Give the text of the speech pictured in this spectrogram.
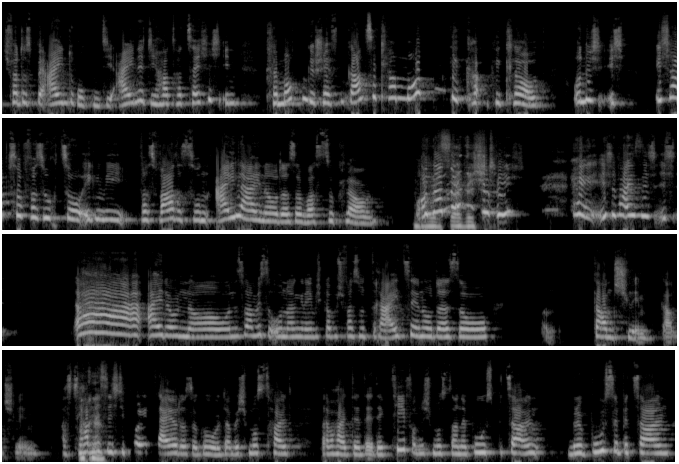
ich fand das beeindruckend. Die eine, die hat tatsächlich in Klamottengeschäften ganze Klamotten geka geklaut. Und ich, ich, ich habe so versucht, so irgendwie, was war das, so ein Eyeliner oder sowas zu klauen. Und dann erwischt. Für mich, hey, ich weiß nicht, ich, ah, I don't know. Und es war mir so unangenehm. Ich glaube, ich war so 13 oder so. Ganz schlimm, ganz schlimm. Also die haben Okay. jetzt nicht die Polizei oder so geholt, aber ich musste halt, da war halt der Detektiv und ich musste eine Buße bezahlen, eine Buße bezahlen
